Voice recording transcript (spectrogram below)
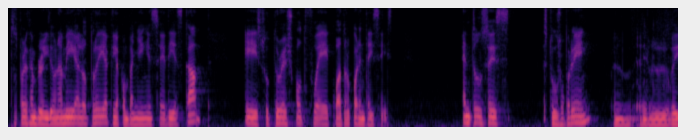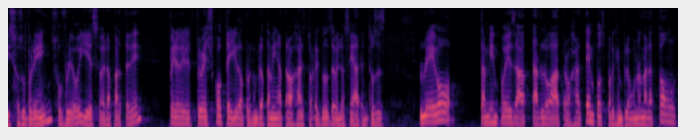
Entonces, por ejemplo, el de una amiga el otro día que la acompañé en ese 10K, eh, su threshold fue 4.46. Entonces, estuvo súper bien, lo hizo súper bien, sufrió y eso era parte de, pero el threshold te ayuda, por ejemplo, también a trabajar estos ritmos de velocidad. Entonces, luego también puedes adaptarlo a trabajar tempos, por ejemplo, en una maratón,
